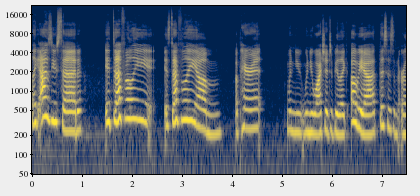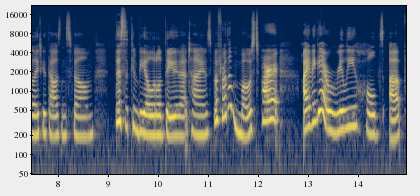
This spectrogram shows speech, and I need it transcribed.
like as you said, it definitely it's definitely um apparent when you when you watch it to be like, oh yeah, this is an early two thousands film. This can be a little dated at times, but for the most part, I think it really holds up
